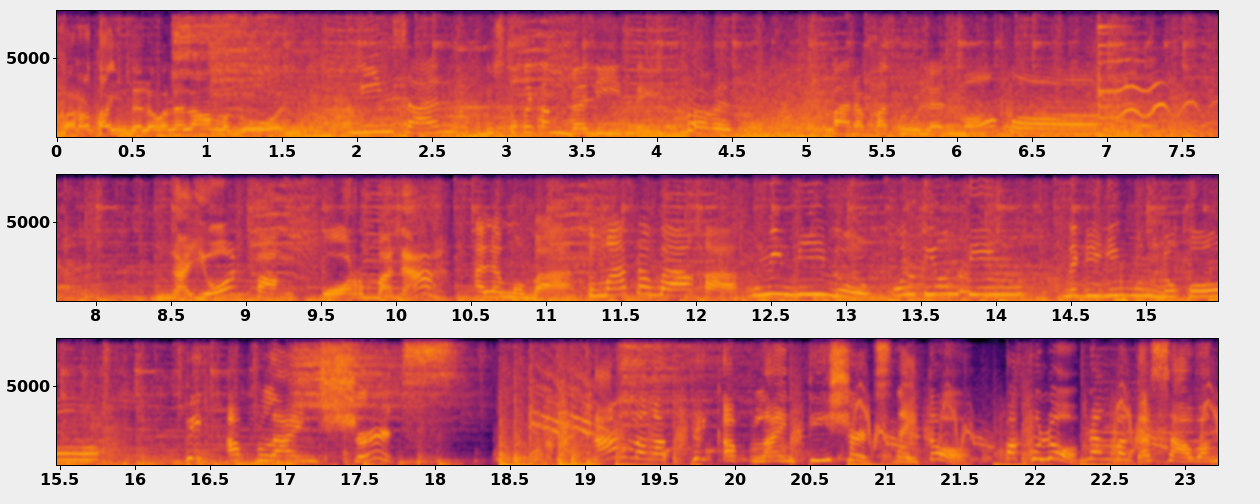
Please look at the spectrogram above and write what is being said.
para tayong dalawa na lang ang mag-on. Minsan, gusto kitang galitin Bakit? para patulan mo ko. Ngayon, pang forma na. Alam mo ba, tumataba ka, humihilog. Unti-unting nagiging mundo ko. Pick-up line shirts. Ang mga pick-up line t-shirts na ito, pakulo ng mag-asawang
